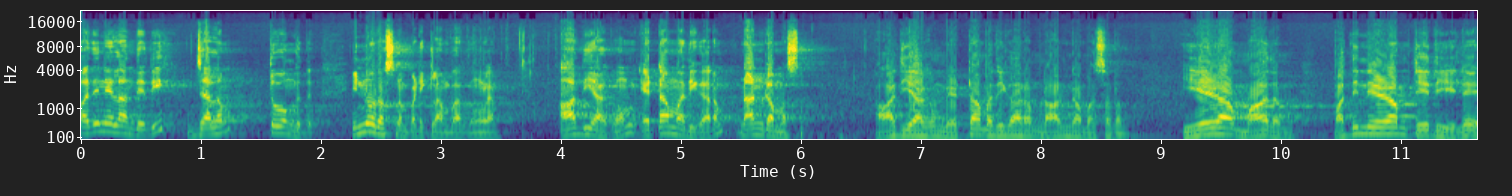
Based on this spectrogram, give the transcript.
பதினேழாம் தேதி ஜலம் துவங்குது இன்னொரு வசனம் படிக்கலாம் பாருங்களேன். ஆதியாகமம் எட்டாம் அதிகாரம் நான்காம் வசனம். ஆதியாகம் எட்டாம் அதிகாரம் நான்காம் வசனம். ஏழாம் மாதம் பதினேழாம் தேதியிலே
